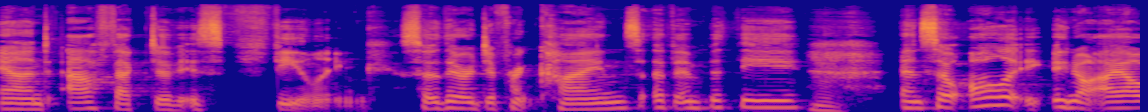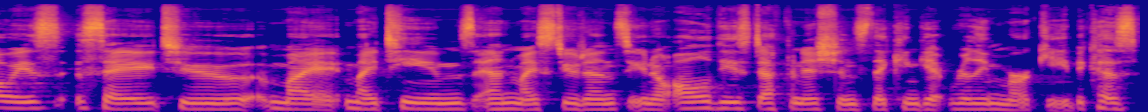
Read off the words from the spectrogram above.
and affective is feeling. So there are different kinds of empathy. Mm. And so all, you know, I always say to my, my teams and my students, you know, all of these definitions, they can get really murky because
